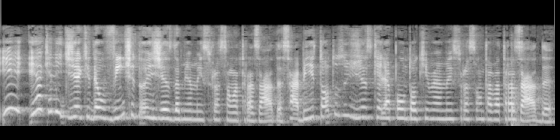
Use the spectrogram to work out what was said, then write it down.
E, e aquele dia que deu 22 dias da minha menstruação atrasada, sabe? E todos os dias que ele apontou que minha menstruação estava atrasada.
